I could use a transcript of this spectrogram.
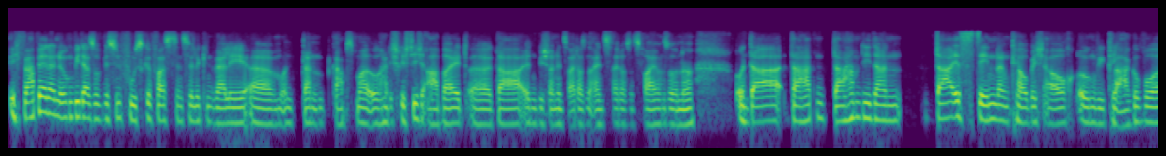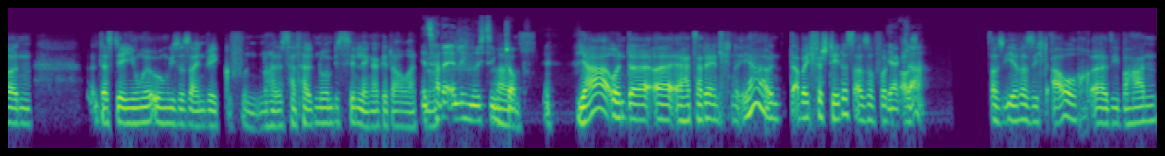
ich habe ja dann irgendwie da so ein bisschen Fuß gefasst in Silicon Valley ähm, und dann gab's mal, hatte ich richtig Arbeit äh, da irgendwie schon in 2001, 2002 und so. Ne? Und da, da hatten, da haben die dann, da ist denen dann, glaube ich, auch irgendwie klar geworden, dass der Junge irgendwie so seinen Weg gefunden hat. Es hat halt nur ein bisschen länger gedauert. Jetzt ne? hat er endlich einen richtigen ähm, Job. Ja, und äh, äh er hat, hat er endlich, ja, und, aber ich verstehe das also von ja, aus, aus ihrer Sicht auch. Äh, sie waren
